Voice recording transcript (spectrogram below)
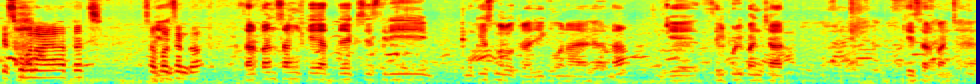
किसको बनाया अध्यक्ष? सरपंच संघ का। सरपंच संघ के अध्यक्ष श्री मुकेश मल्होत्रा जी को बनाया गया था। ये सिलपुरी पंचायत के सरपंच है।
